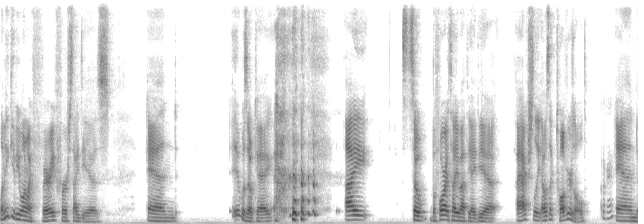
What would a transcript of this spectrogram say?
Let me give you one of my very first ideas. And it was okay. I so before I tell you about the idea, I actually I was like 12 years old okay. and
